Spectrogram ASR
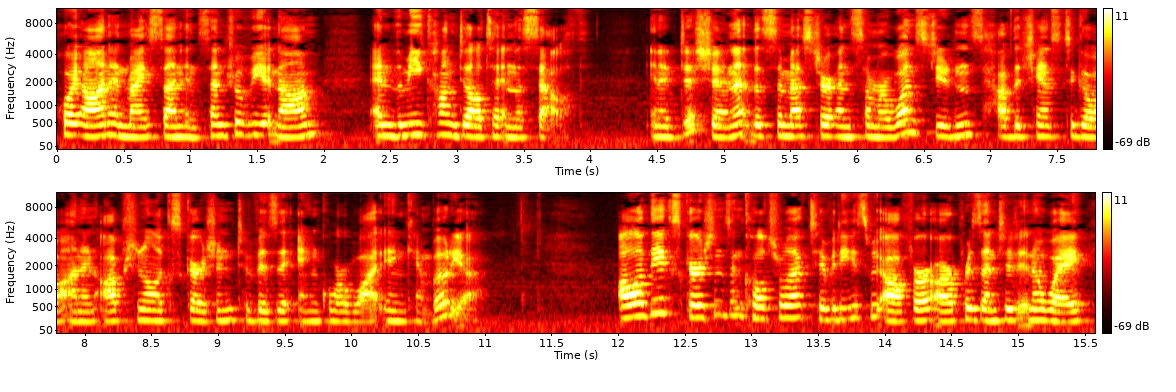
Hoi An and My Son in central Vietnam, and the Mekong Delta in the south. In addition, the semester and summer one students have the chance to go on an optional excursion to visit Angkor Wat in Cambodia. All of the excursions and cultural activities we offer are presented in a way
